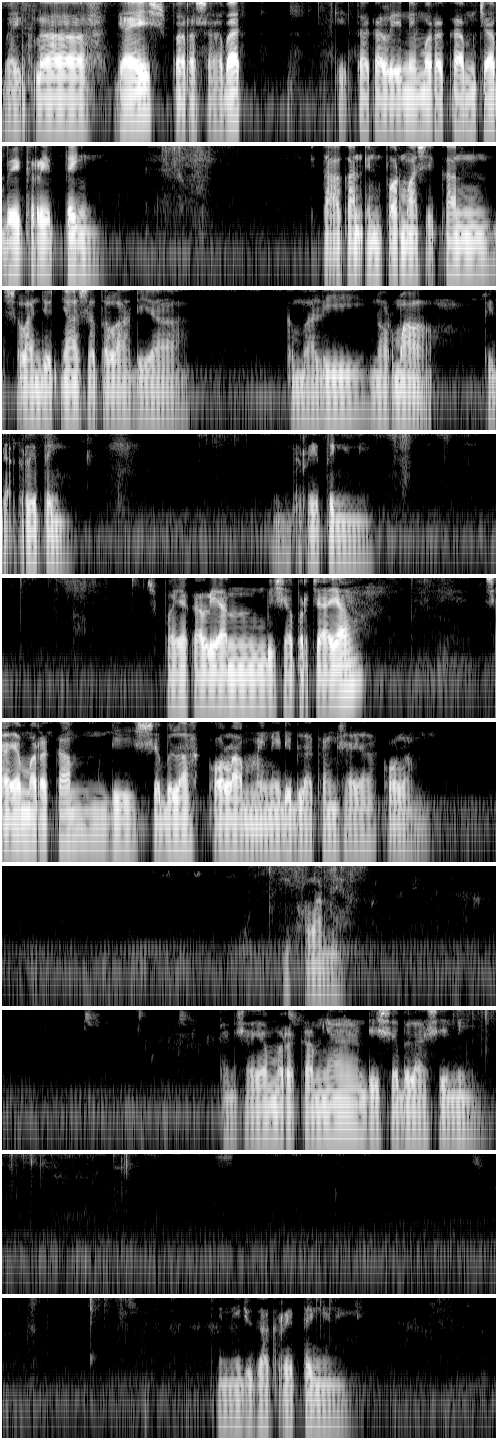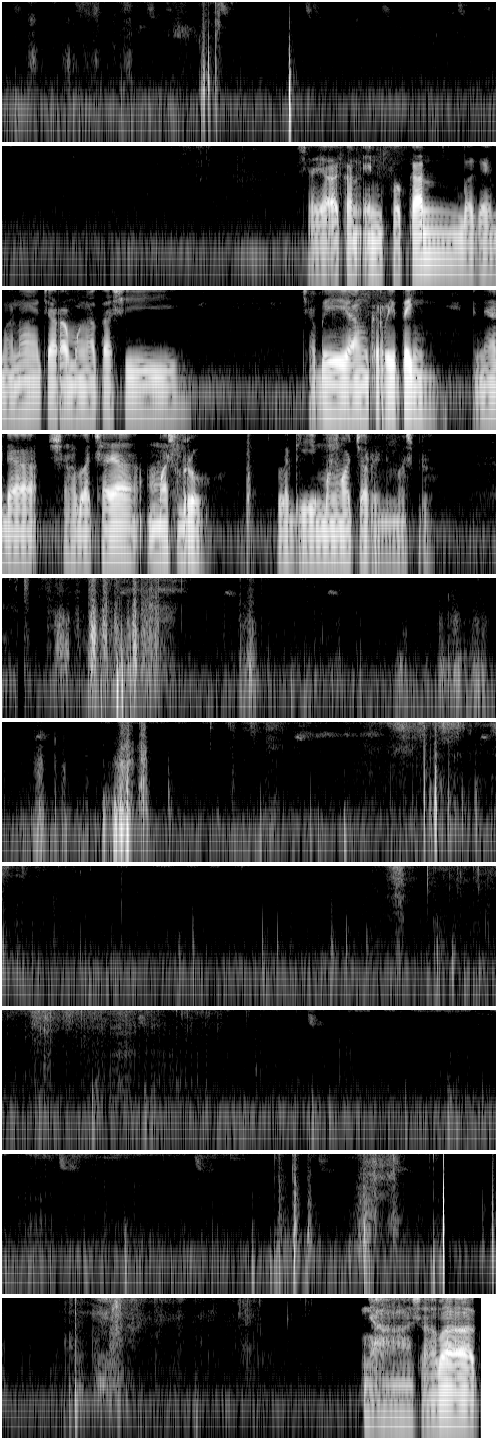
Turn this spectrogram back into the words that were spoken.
Baiklah guys para sahabat. Kita kali ini merekam cabai keriting. Kita akan informasikan selanjutnya setelah dia kembali normal. Tidak keriting. Ini keriting ini. Supaya kalian bisa percaya Saya merekam di sebelah kolam. Ini di belakang saya kolam kolam ya. Dan saya merekamnya di sebelah sini. Ini juga keriting ini. Saya akan infokan bagaimana cara mengatasi cabai yang keriting. Ini ada sahabat saya mas bro. Lagi mengocor ini mas bro sahabat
